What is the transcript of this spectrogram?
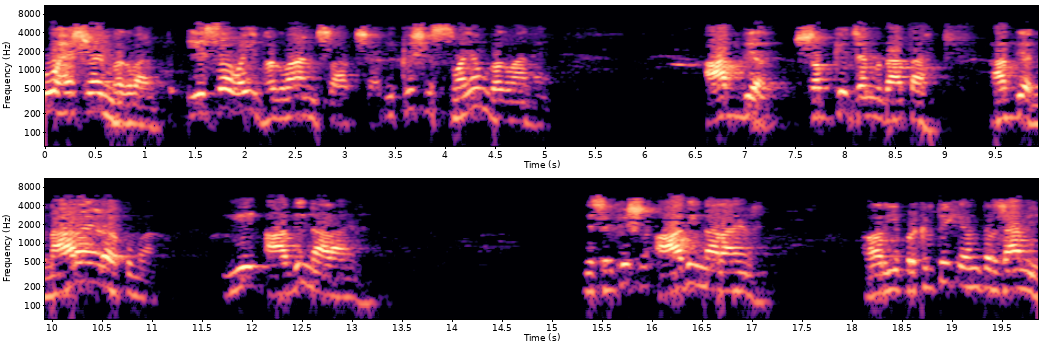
वो है स्वयं भगवान। तो ऐसा वही भगवान साक्षात ये कृष्ण स्वयं भगवान है। आद्य सबके जन्मदाता है। आद्य नारायण कुमार। ये आदि नारायण है। ये श्री कृष्ण आदि नारायण है। और ये प्रकृति के अंतर्जामी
